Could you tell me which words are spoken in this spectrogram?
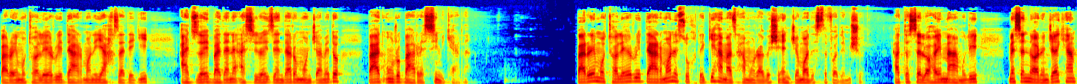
برای مطالعه روی درمان یخزدگی اجزای بدن اسیرای زنده رو منجمد و بعد اون رو بررسی می کردن. برای مطالعه روی درمان سوختگی هم از همون روش انجماد استفاده می شد. حتی سلاحهای معمولی مثل نارنجک هم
